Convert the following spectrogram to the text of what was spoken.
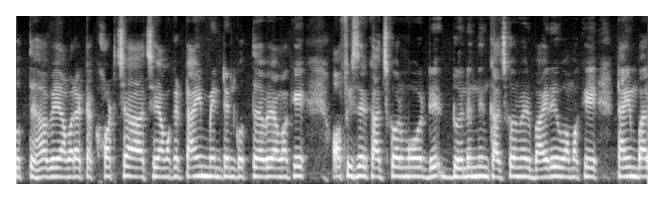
করতে হবে, আমার একটা খরচা আছে, আমাকে টাইম মেনটেন করতে হবে, আমাকে অফিসের কাজকর্ম দৈনন্দিন কাজকর্মের বাইরেও আমাকে টাইম বার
